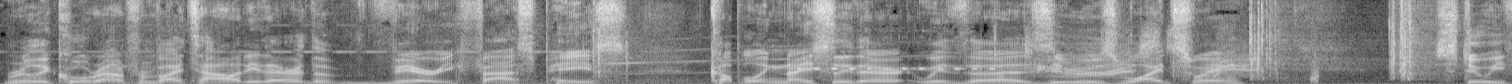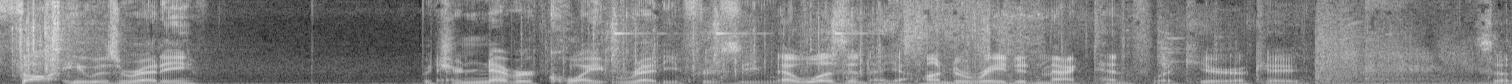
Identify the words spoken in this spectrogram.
Really cool round from Vitality there. The very fast pace. Coupling nicely there with uh, wide swing. Stewie thought he was ready, but you're never quite ready for ZywOo. That wasn't an underrated Mac 10 flick here. Okay. So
